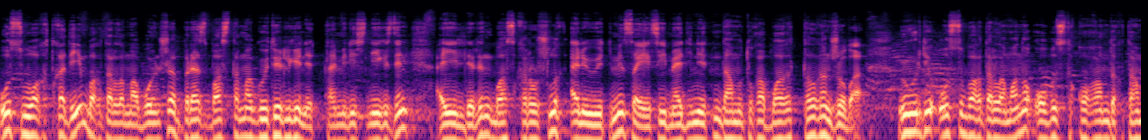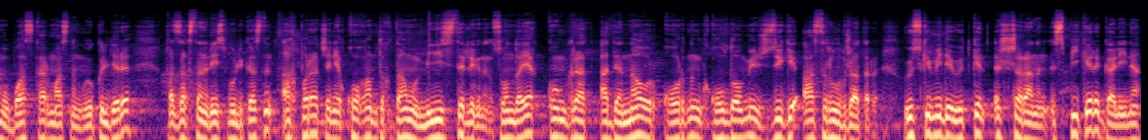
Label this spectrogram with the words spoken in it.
Осы уақытқа дейін бағдарлама бойынша біраз бастама көтерілген еді. Томирис негізінен әйелдердің басқарушылық әлеуеті мен саяси мәдениетін дамытуға бағытталған жоба. Өңірде осы бағдарламаны облыстық қоғамдық даму басқармасының өкілдері Қазақстан Республикасының ақпарат және қоғамдық даму министрлігінің сондай-ақ Конград Аденауэр қорының қолдауымен жүзеге асырылып жатыр өскеменде өткен іс-шараның спикері галина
